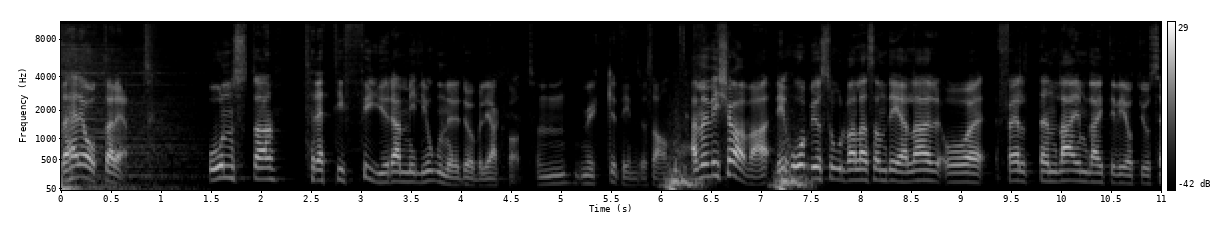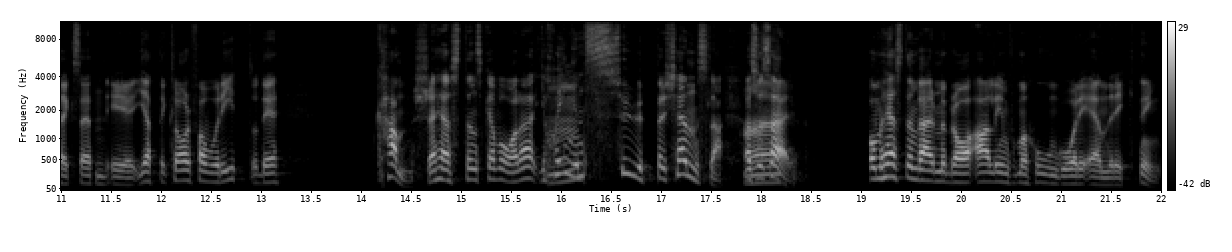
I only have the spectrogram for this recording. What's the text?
Det här är åtta rätt. Onsdag 34 miljoner i dubbeljackpot. Mm, mycket intressant. Ja, men vi kör va? Det är Åby och Solvalla som delar och Fälten Limelight i V86.1 mm. är jätteklar favorit och det kanske hästen ska vara. Jag har mm. ingen superkänsla. Alltså så här, om hästen värmer bra, all information går i en riktning.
